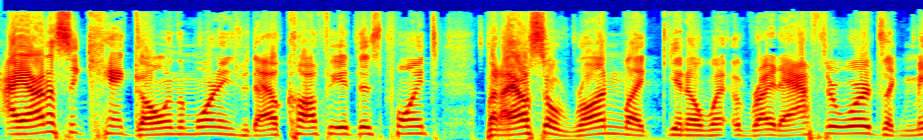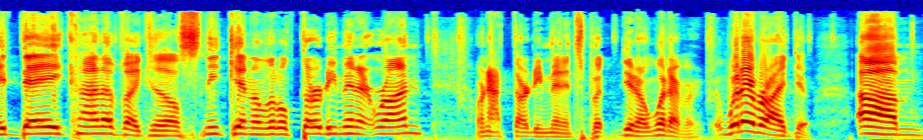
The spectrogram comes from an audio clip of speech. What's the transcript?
I honestly can't go in the mornings without coffee at this point. But I also run like you know when, right afterwards, like midday kind of like I'll sneak in a little thirty minute run or not thirty minutes, but you know whatever whatever I do. Um,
